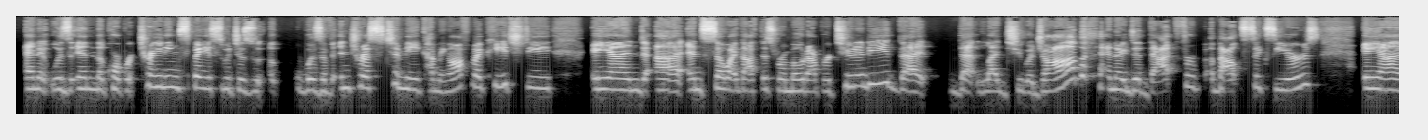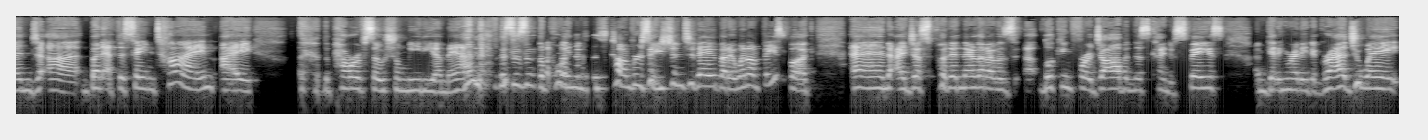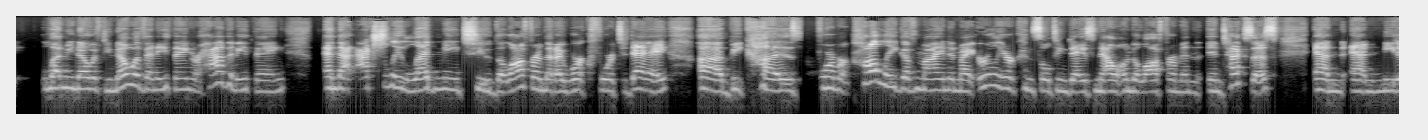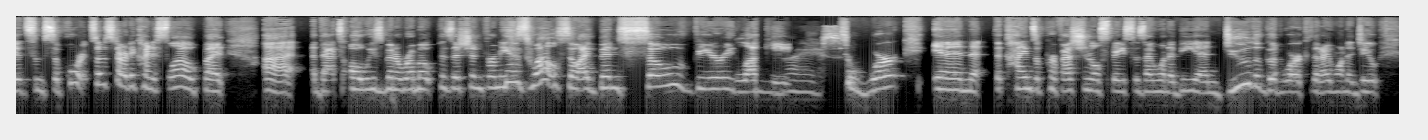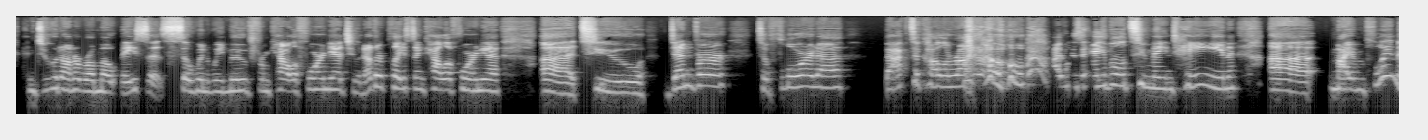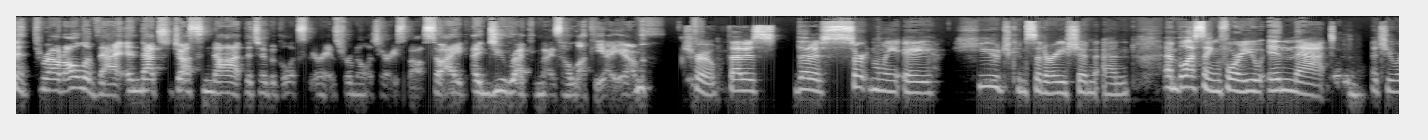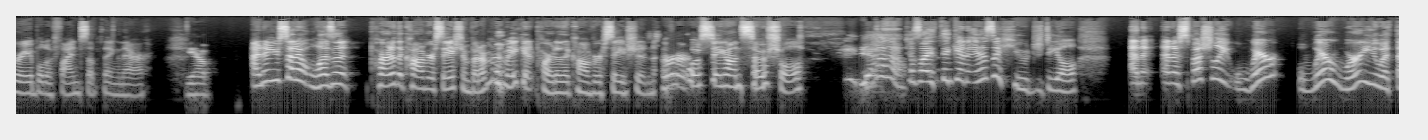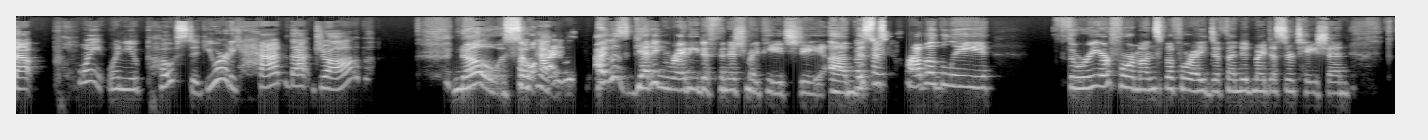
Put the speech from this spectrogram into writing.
and it was in the corporate training space which is uh, was of interest to me coming off my phd and uh, and so i got this remote opportunity that that led to a job and i did that for about six years and uh, but at the same time i the power of social media, man. this isn't the point of this conversation today, but I went on Facebook and I just put in there that I was uh, looking for a job in this kind of space. I'm getting ready to graduate let me know if you know of anything or have anything. And that actually led me to the law firm that I work for today uh, because former colleague of mine in my earlier consulting days now owned a law firm in, in Texas and and needed some support. So it started kind of slow, but uh, that's always been a remote position for me as well. So I've been so very lucky nice. to work in the kinds of professional spaces I want to be in, do the good work that I want to do, and do it on a remote basis. So when we moved from California to another place in California, uh, to Denver, to Florida, back to Colorado, I was able to maintain uh, my employment throughout all of that. And that's just not the typical experience for a military spouse. So I, I do recognize how lucky I am. True. That is that is certainly a huge consideration and and blessing for you in that mm. that you were able to find something there. Yeah. I know you said it wasn't part of the conversation, but I'm going to make it part of the conversation. Sure. Posting on social. Yeah. Because I think it is a huge deal. And and especially where where were you at that point when you posted? You already had that job? No. So okay. I was I was getting ready to finish my PhD. Um, this okay. was probably three or four months before I defended my dissertation.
